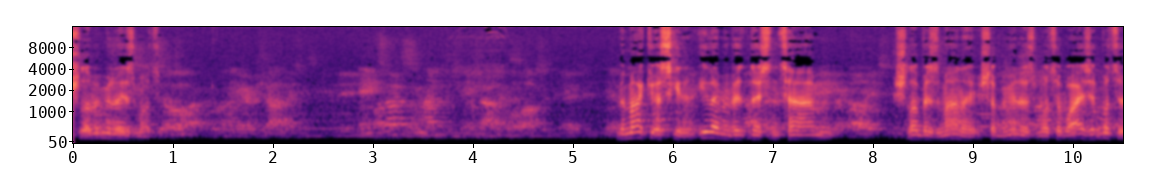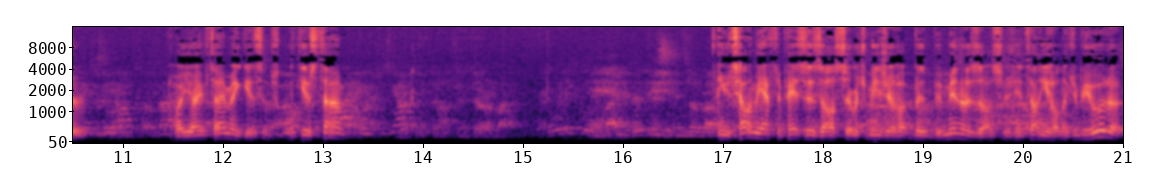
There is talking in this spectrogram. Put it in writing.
shlo biminoi is motor. B'makyu askirin ilam b'nosin tam shlo bizmanoi shlo biminoi is motor. Why is it motor? Hoyoyv time it gives gives time. And you tell me after Pesach is also, which means your b'minah is also. You're telling you holding your bihuda.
